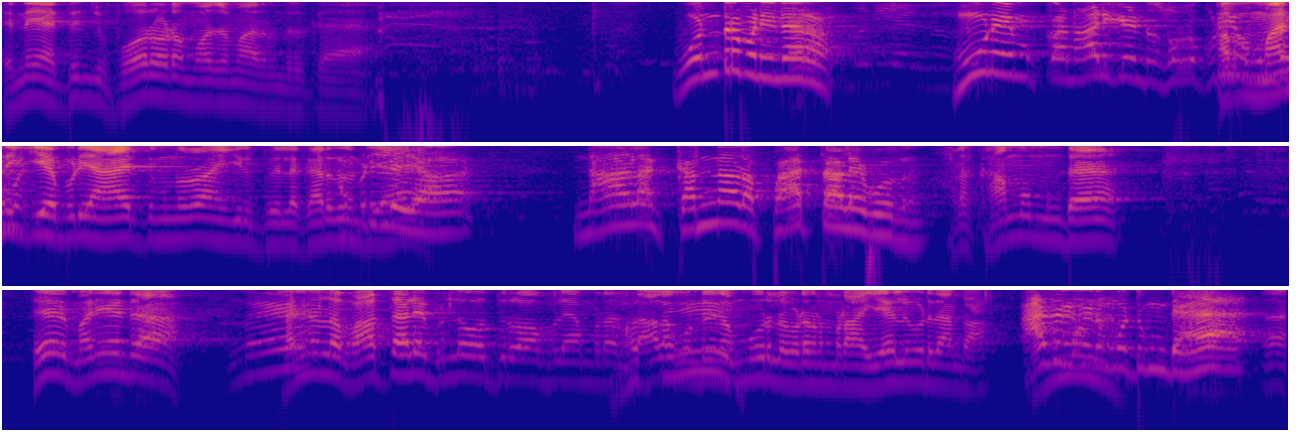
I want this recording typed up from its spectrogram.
என்னைய அட்டிஞ்சு போரோட மோசமாக இருந்திருக்க? ஒன்றரை மணி நேரம். மூணே முக்கால் நாளைக்கு என்று சொல்லக்கூடிய அப்போ மணிக்கு எப்படி ஆயிரத்தி முந்நூறுவா வாங்கியிருப்ப? இல்லை கருது இல்லையா? நான்லாம் கண்ணால பார்த்தாலே போதும். அட காம முண்டை. ஏ மணியண்டா. கண்ணில் பார்த்தாலே பிள்ளை ஒத்துருவாப்பிலையாம்டா தாளை கொண்டு நம்ம ஊரில் விடணும்டா. ஏழு வீடு தான்டா. அது மட்டும் ஆ.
